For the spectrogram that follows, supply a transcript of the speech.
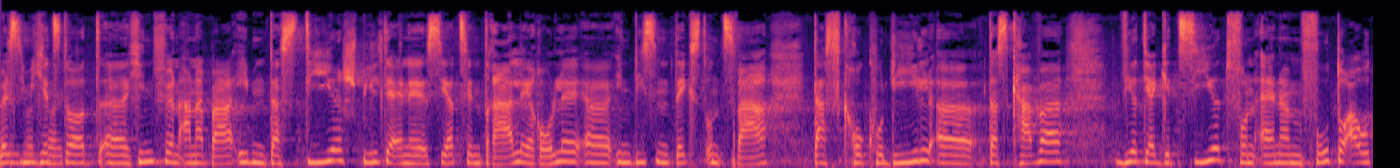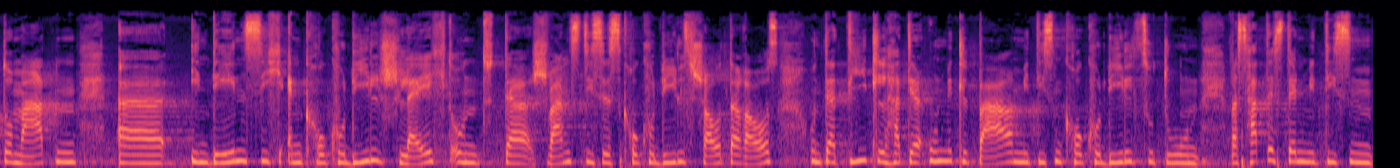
weil Sie mich jetzt dort äh, hinführen, Anna Bar, eben das Tier spielt ja eine sehr zentrale Rolle äh, in diesem Text und zwar das Krokodil. Äh, das Cover wird ja geziert von einem Fotoautomaten, äh, in den sich ein Krokodil schleicht und der Schwanz dieses Krokodils schaut da raus und der Titel hat ja unmittelbar mit diesem Krokodil zu tun. Was hat es denn mit diesem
